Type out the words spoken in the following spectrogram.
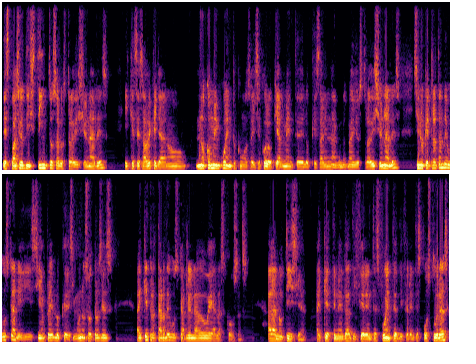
espacios distintos a los tradicionales y que se sabe que ya no, no comen cuento, como se dice coloquialmente, de lo que salen en algunos medios tradicionales, sino que tratan de buscar, y siempre lo que decimos nosotros es, hay que tratar de buscarle el lado B a las cosas, a la noticia, hay que tener las diferentes fuentes, diferentes posturas,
